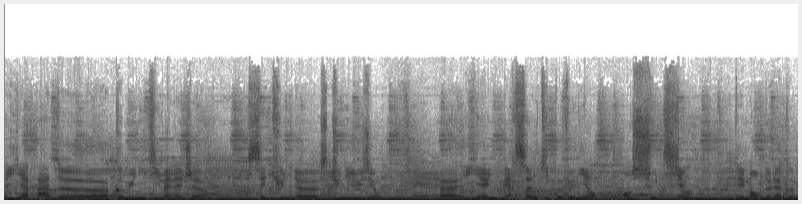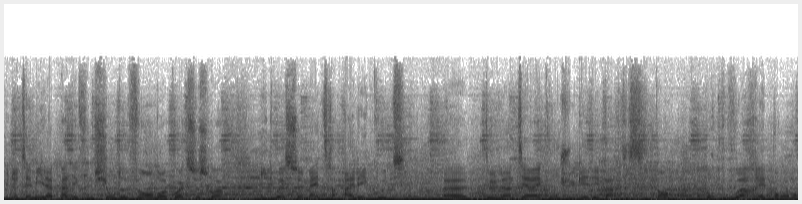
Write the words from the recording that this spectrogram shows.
il n'y a pas de euh, community manager. C'est une, une illusion. il y a une personne qui peut venir en soutien des membres de la communauté, mais il n'a pas des fonctions de vendre quoi que ce soit. Il doit se mettre à l'écoute euh, de l'intérêt conjugué des participants pour pouvoir répondre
